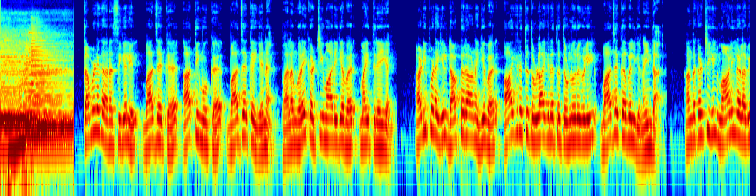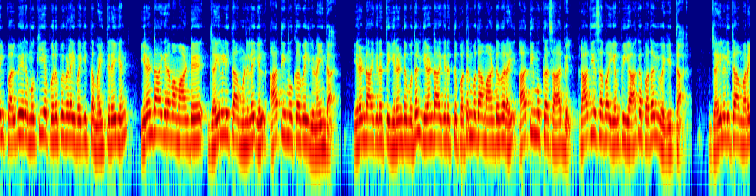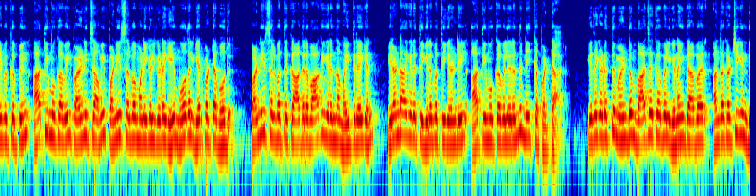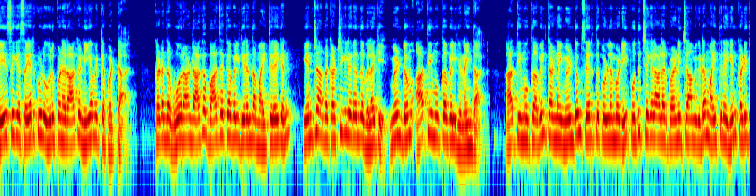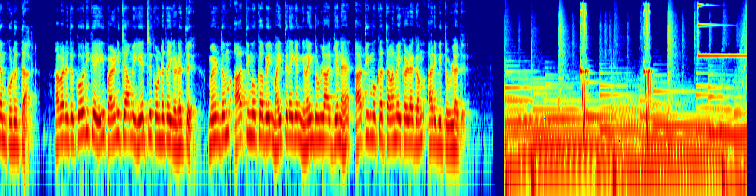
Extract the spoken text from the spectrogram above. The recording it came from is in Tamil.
தமிழக அரசியலில் பாஜக அதிமுக பாஜக என பலமுறை கட்சி மாறியவர் மைத்ரேயன். அடிப்படையில் டாக்டரான இவர் ஆயிரத்து தொள்ளாயிரத்து தொண்ணூறுகளில் பாஜகவில் இணைந்தார். அந்த கட்சியில் மாநில அளவில் பல்வேறு முக்கிய பொறுப்புகளை வகித்த மைத்திரேயன் இரண்டாயிரமாம் ஆண்டு ஜெயலலிதா முன்னிலையில் அதிமுகவில் இணைந்தார். இரண்டாயிரத்து இரண்டு முதல் இரண்டாயிரத்து பத்தொன்பதாம் ஆண்டு வரை அதிமுக சார்பில் ராஜ்யசபா எம்பியாக பதவி வகித்தார். ஜெயலலிதா மறைவுக்கு பின் அதிமுகவில் பழனிசாமி பன்னீர்செல்வம் அணிகள் இடையே மோதல் ஏற்பட்ட போது பன்னீர்செல்வத்துக்கு ஆதரவாக இருந்த மைத்ரேயன் இரண்டாயிரத்து இருபத்தி இரண்டில் அதிமுகவிலிருந்து நீக்கப்பட்டார். இதையடுத்து மீண்டும் பாஜகவில் இணைந்த அவர் அந்த கட்சியின் தேசிய செயற்குழு உறுப்பினராக நியமிக்கப்பட்டார். கடந்த ஓராண்டாக பாஜகவில் இருந்த மைத்திரேயன் என்று அந்த கட்சியிலிருந்து விலகி மீண்டும் அதிமுகவில் இணைந்தார். அதிமுகவில் தன்னை மீண்டும் சேர்த்து கொள்ளும்படி பொதுச் செயலாளர் பழனிசாமியிடம் மைத்ரேயன் கடிதம் கொடுத்தார். அவரது கோரிக்கையை பழனிசாமி ஏற்றுக்கொண்டதை அடுத்து மீண்டும் அதிமுகவில் மைத்ரேயன் இணைந்துள்ளார் என அதிமுக தலைமை கழகம் அறிவித்துள்ளது.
